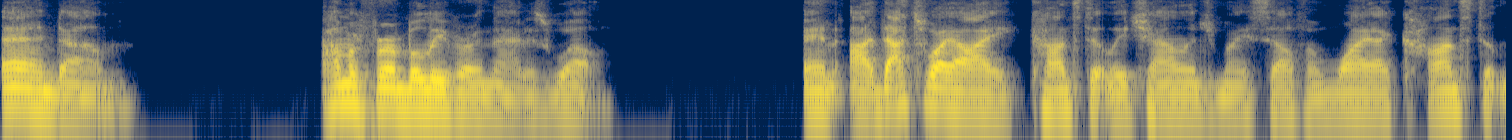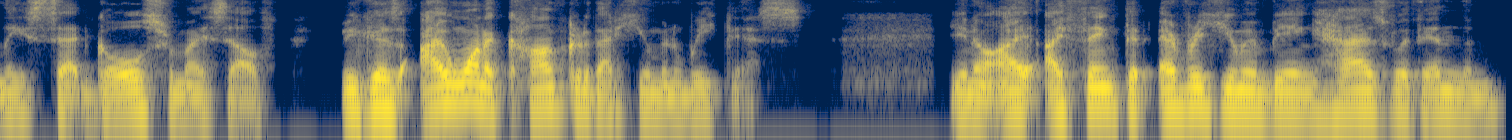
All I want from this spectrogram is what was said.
And um, I'm a firm believer in that as well. And I, that's why I constantly challenge myself and why I constantly set goals for myself because I want to conquer that human weakness. You know, I, I think that every human being has within them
